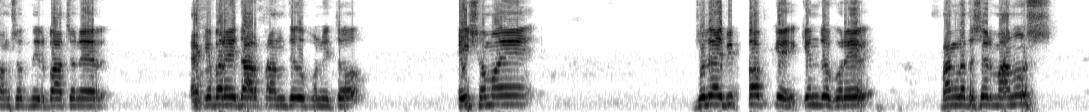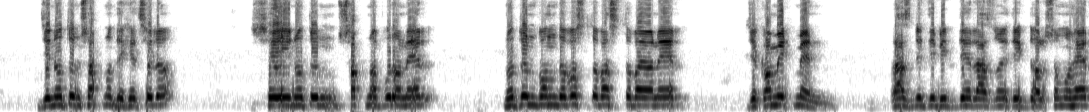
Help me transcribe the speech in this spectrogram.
সংসদ নির্বাচনের একেবারেই দ্বার প্রান্তে উপনীত। এই সময়ে জুলাই বিপ্লবকে কেন্দ্র করে বাংলাদেশের মানুষ যে নতুন স্বপ্ন দেখেছিল সেই নতুন স্বপ্ন পূরণের, নতুন বন্দোবস্ত বাস্তবায়নের যে কমিটমেন্ট রাজনীতিবিদদের, রাজনৈতিক দলসমূহের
